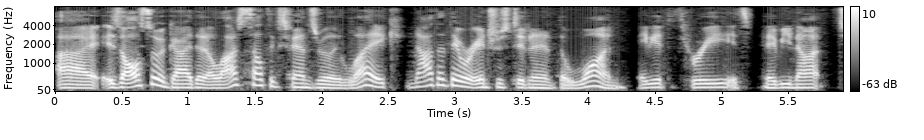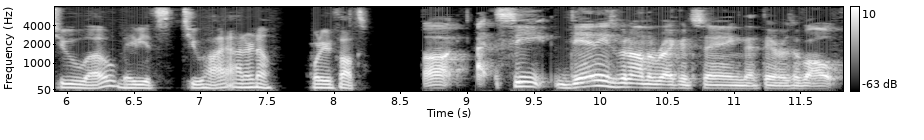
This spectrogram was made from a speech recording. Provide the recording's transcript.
uh, is also a guy that a lot of Celtics fans really like. Not that they were interested in at the one, maybe at the three. It's maybe not too low, maybe it's too high. I don't know. What are your thoughts? Uh, see, Danny's been on the record saying that there's about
